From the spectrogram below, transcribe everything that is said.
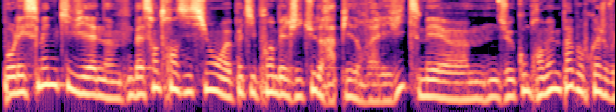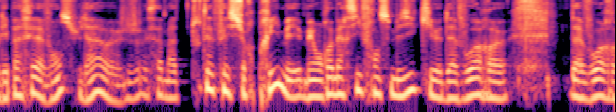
pour les semaines qui viennent, bah, sans transition, euh, petit point belgitude rapide, on va aller vite, mais euh, je comprends même pas pourquoi je ne vous l'ai pas fait avant celui-là. Euh, ça m'a tout à fait surpris, mais, mais on remercie France Musique d'avoir d'avoir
